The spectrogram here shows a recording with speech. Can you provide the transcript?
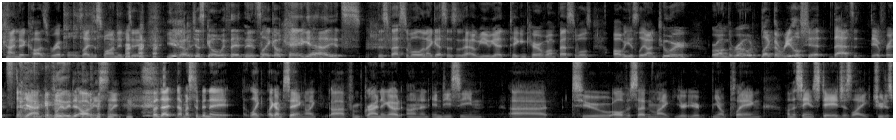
kind of cause ripples. I just wanted to you know just go with it and it's like okay yeah it's this festival and I guess this is how you get taken care of on festivals. Obviously on tour or on the road like the real shit that's a different story. yeah, completely di- obviously. but that that must have been a like like I'm saying like uh, from grinding out on an indie scene uh, to all of a sudden like you're you're you know playing on the same stage as like Judas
